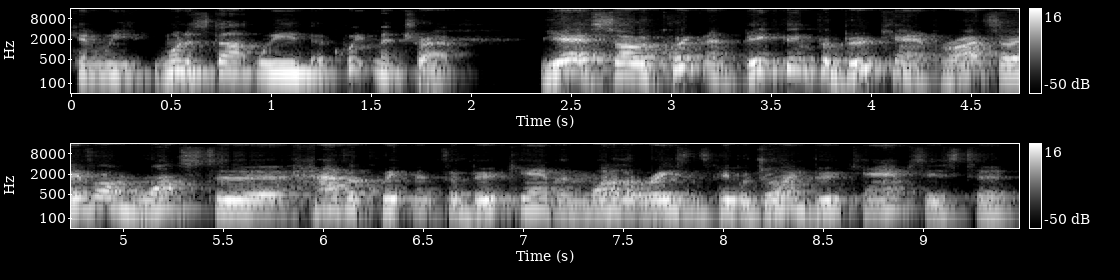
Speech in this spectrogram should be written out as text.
can we want to start with equipment Trav? Yeah, so equipment, big thing for boot camp, right? So everyone wants to have equipment for boot camp, and one of the reasons people join boot camps is to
